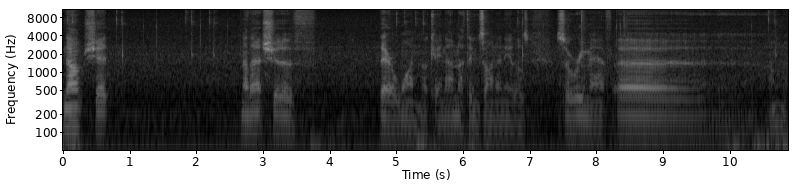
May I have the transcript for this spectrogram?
no, shit. Now that should have, there, one. Okay, now nothing's on any of those. So remap. Uh, I'm gonna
